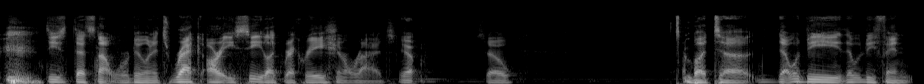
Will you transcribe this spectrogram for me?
these that's not what we're doing. It's rec R E C like recreational rides. Yep. So, but uh, that would be that would be fan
